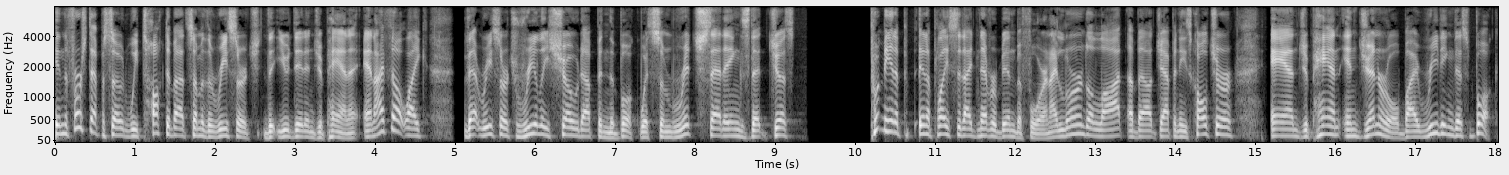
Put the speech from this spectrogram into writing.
In the first episode, we talked about some of the research that you did in Japan, and I felt like that research really showed up in the book with some rich settings that just put me in a in a place that I'd never been before and I learned a lot about Japanese culture and Japan in general by reading this book.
